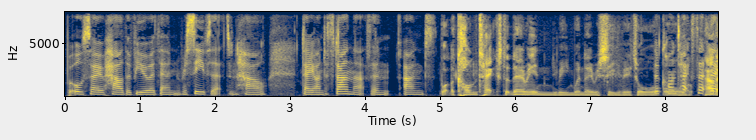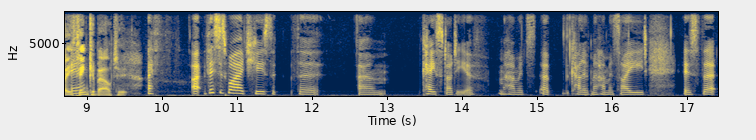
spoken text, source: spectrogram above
but also how the viewer then receives it and how they understand that and and What the context that they're in? You mean when they receive it, or The context or that how they're in. think about it? I th- uh, this is why I'd use the the um, case study of Mohammed uh, Khalid Mohammed Saeed is that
